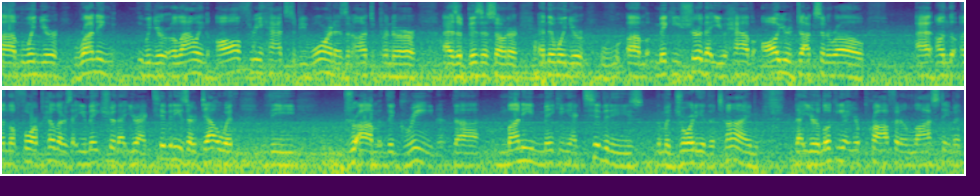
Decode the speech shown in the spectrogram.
um, when you're running when you're allowing all three hats to be worn as an entrepreneur, as a business owner, and then when you're um, making sure that you have all your ducks in a row at, on the on the four pillars, that you make sure that your activities are dealt with, the um, the green, the money making activities, the majority of the time, that you're looking at your profit and loss statement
